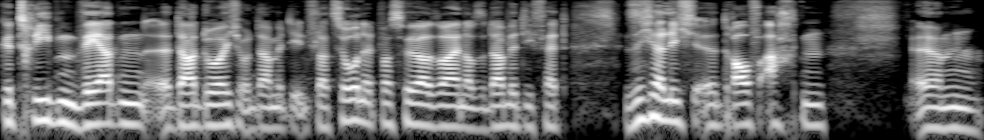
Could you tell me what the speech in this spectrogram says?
getrieben werden äh, dadurch und damit die Inflation etwas höher sein. Also da wird die Fed sicherlich äh, drauf achten. Ähm,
